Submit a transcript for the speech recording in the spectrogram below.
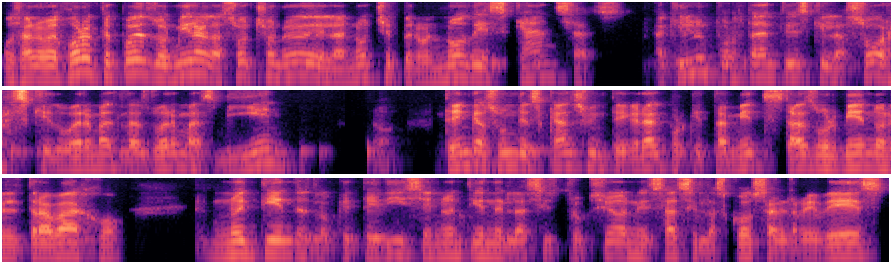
o sea, a lo mejor te puedes dormir a las 8 o 9 de la noche, pero no descansas. Aquí lo importante es que las horas que duermas, las duermas bien, ¿no? Tengas un descanso integral porque también te estás durmiendo en el trabajo, no entiendes lo que te dicen, no entiendes las instrucciones, haces las cosas al revés,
